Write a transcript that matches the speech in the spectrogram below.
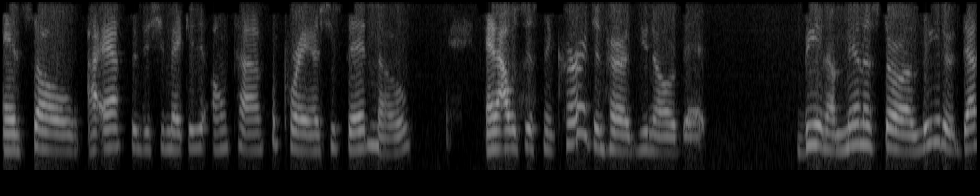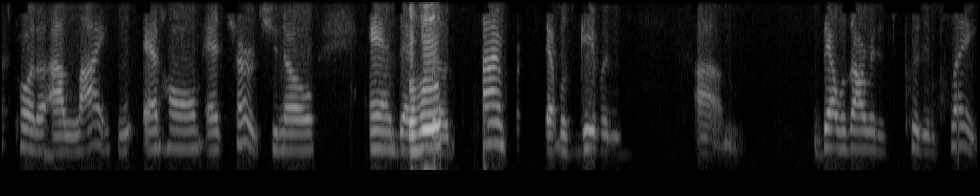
and so I asked her, did she make it on time for prayer? She said no, and I was just encouraging her, you know, that being a minister or a leader, that's part of our life at home, at church, you know, and that mm-hmm. the time frame that was given, um, that was already put in place.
